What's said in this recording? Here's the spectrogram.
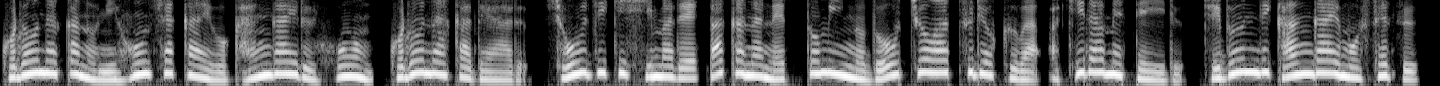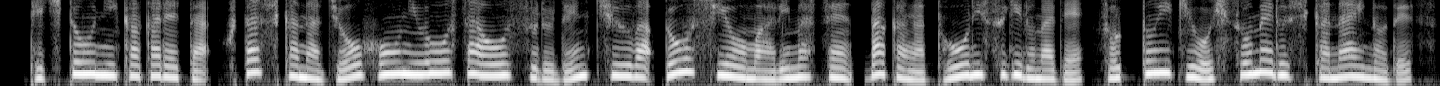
コロナ禍の日本社会を考える本。コロナ禍である。正直暇でバカなネット民の同調圧力は諦めている。自分で考えもせず適当に書かれた不確かな情報に右往左往する連中はどうしようもありません。バカが通り過ぎるまでそっと息を潜めるしかないのです。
